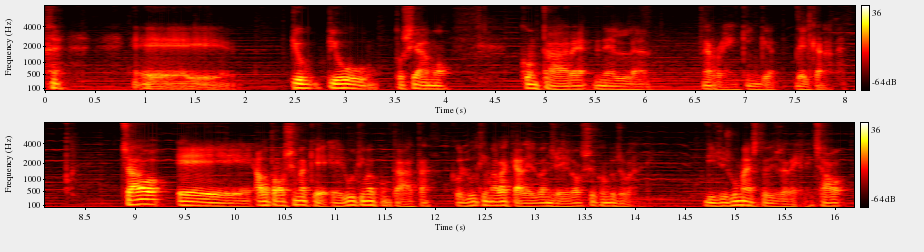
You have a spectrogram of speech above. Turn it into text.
più, più, possiamo contare nel, nel ranking del canale. Ciao e alla prossima che è l'ultima puntata con l'ultima Halakha del Vangelo secondo Giovanni di Gesù Maestro di Israele. Ciao!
